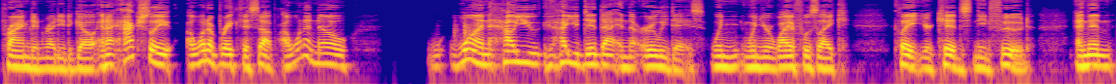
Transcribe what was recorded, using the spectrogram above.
primed and ready to go. And I actually I want to break this up. I want to know one how you how you did that in the early days when when your wife was like, Clate, your kids need food, and then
